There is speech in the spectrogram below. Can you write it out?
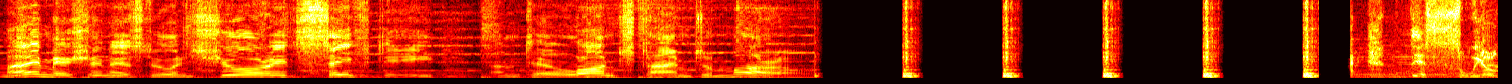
My mission is to ensure its safety until launch time tomorrow. This will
